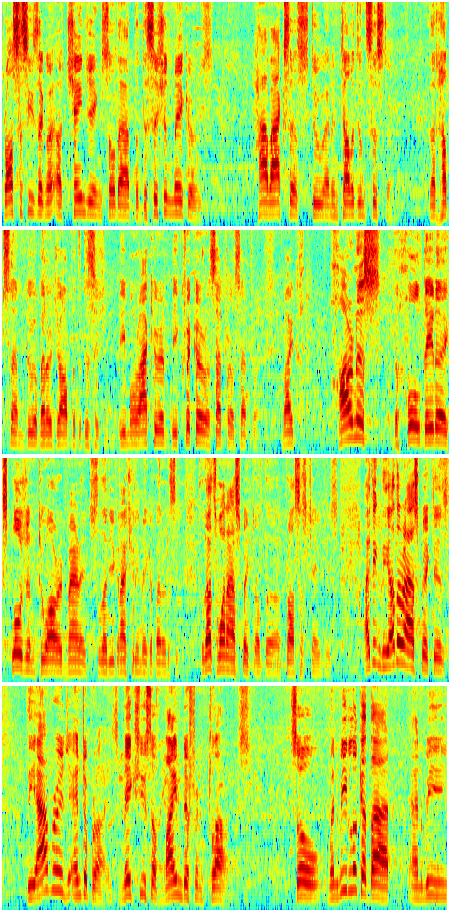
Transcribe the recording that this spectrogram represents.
processes are, are changing so that the decision makers have access to an intelligent system that helps them do a better job with the decision, be more accurate, be quicker, et cetera, et cetera, right? Harness the whole data explosion to our advantage so that you can actually make a better decision. So that's one aspect of the process changes. I think the other aspect is the average enterprise makes use of nine different clouds. So when we look at that and we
